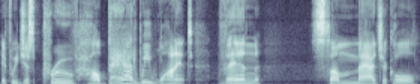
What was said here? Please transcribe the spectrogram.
if we just prove how bad we want it, then some magical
